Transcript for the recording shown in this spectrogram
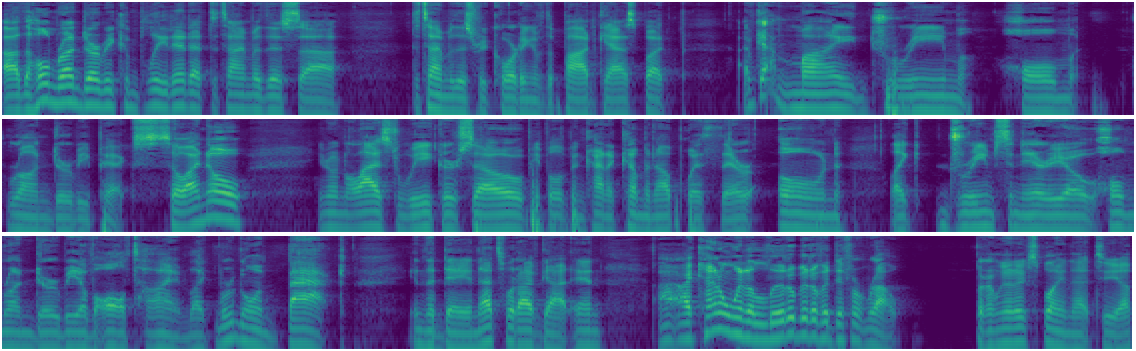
Uh, the home run derby completed at the time of this uh, the time of this recording of the podcast, but I've got my dream home run derby picks. So I know, you know, in the last week or so, people have been kind of coming up with their own like dream scenario home run derby of all time. Like we're going back in the day, and that's what I've got. And I, I kind of went a little bit of a different route, but I'm going to explain that to you.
